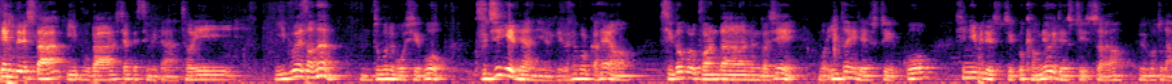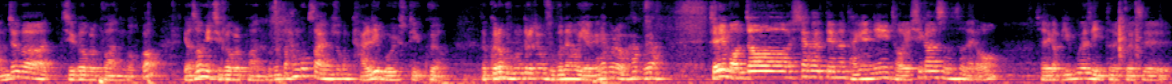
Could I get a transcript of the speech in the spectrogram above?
위생들의 수다 2부가 시작됐습니다. 저희 2부에서는 두 분을 모시고 구직에 대한 이야기를 해볼까 해요. 직업을 구한다는 것이 뭐 인턴이 될 수도 있고 신입이 될 수도 있고 경력이 될 수도 있어요. 그리고 또 남자가 직업을 구하는 것과 여성이 직업을 구하는 것은 또 한국 사회에서 조금 달리 보일 수도 있고요. 그런 부분들을 좀 구분하고 이야기를 해보려고 하고요. 제일 먼저 시작할 때는 당연히 저희 시간 순서대로 저희가 미국에서 인터넷 구했을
